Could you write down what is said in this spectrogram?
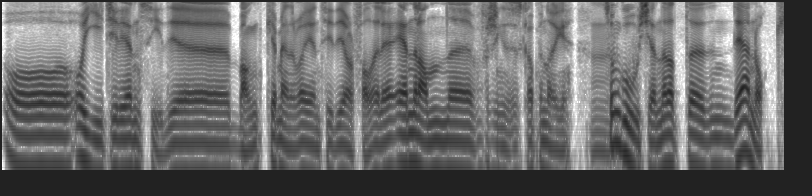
og, og gir til gjensidige bank, jeg mener det var gjensidig i hvert fall, eller en eller annen eh, forsikringsselskap i Norge, som godkjenner at eh, det er nok.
